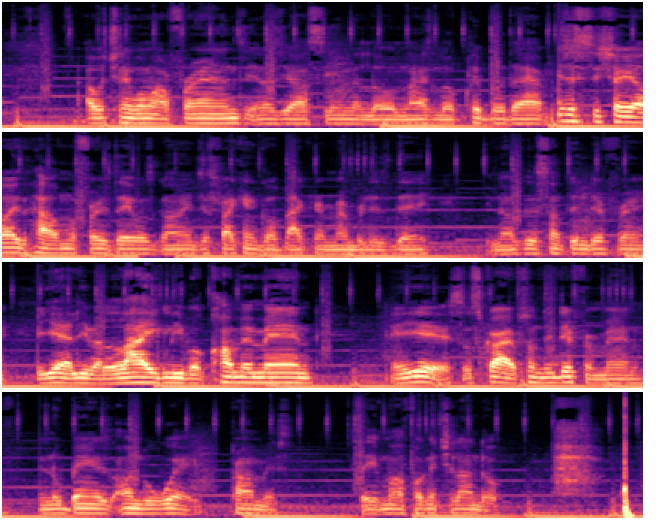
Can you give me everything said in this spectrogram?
I was chilling with my friends, you know, y'all seen a little nice little clip of that. Just to show y'all like how my first day was going, just so I can go back and remember this day. You know, 'cause it's something different. But yeah, leave a like, leave a comment, man. And yeah, subscribe, something different, man. New band is on the way, promise. Say motherfucking chillando.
